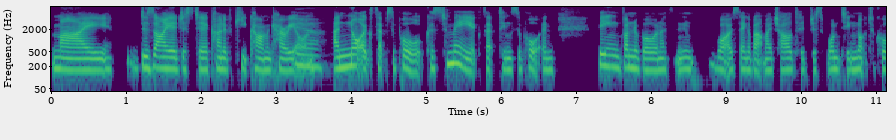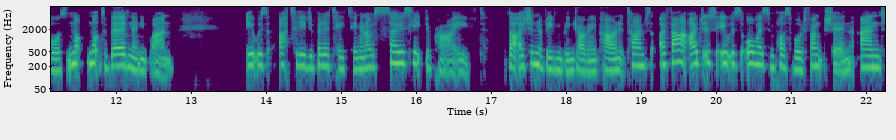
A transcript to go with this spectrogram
my desire just to kind of keep calm and carry on Yeah. and not accept support. Because to me, accepting support and being vulnerable, and I think what I was saying about my childhood, just wanting not to cause, not not to burden anyone, it was utterly debilitating. And I was so sleep deprived that I shouldn't have even been driving a car. And at times I found I just it was almost impossible to function. And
